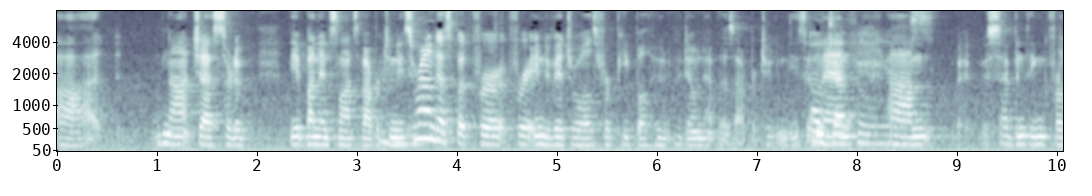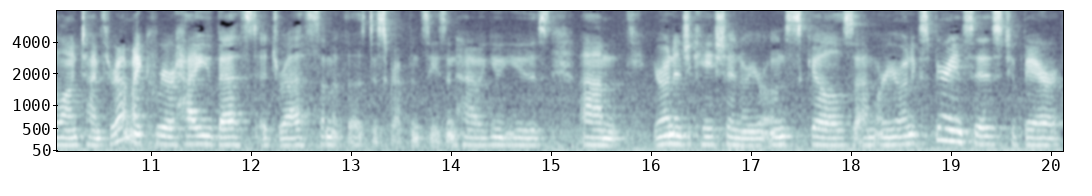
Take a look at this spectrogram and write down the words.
uh, not just sort of the abundance and lots of opportunities Mm-hmm. around us, but for, for individuals, for people who, who don't have those opportunities. And Oh, then, definitely, um, yes. So I've been thinking for a long time throughout my career how you best address some of those discrepancies and how you use um, your own education or your own skills um, or your own experiences to bear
